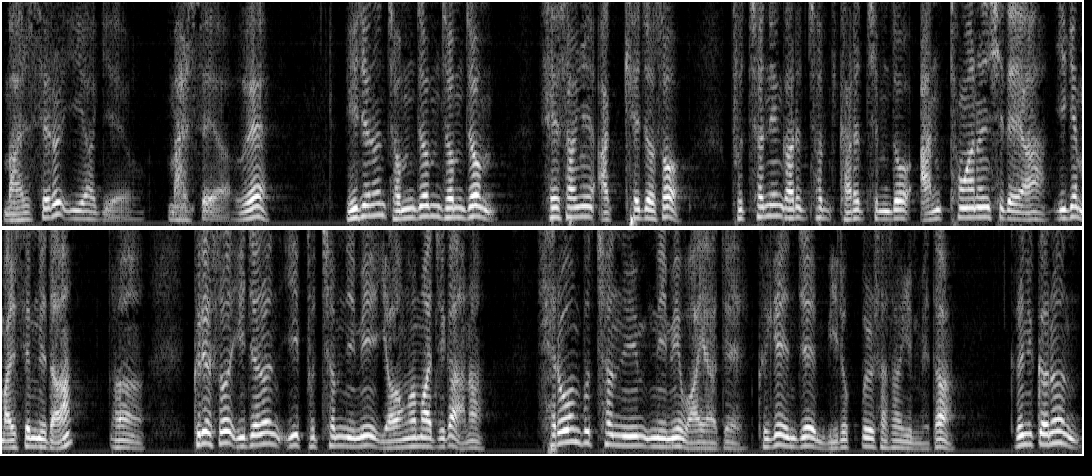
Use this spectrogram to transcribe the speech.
말세를 이야기해요. 말세야. 왜? 이제는 점점 점점 세상이 악해져서 부처님 가르침, 도안 통하는 시대야. 이게 말세입니다. 어, 그래서 이제는 이 부처님이 영험하지가 않아. 새로운 부처님이 와야 돼. 그게 이제 미륵불 사상입니다. 그러니까는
